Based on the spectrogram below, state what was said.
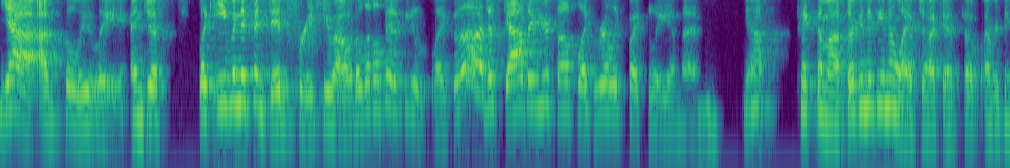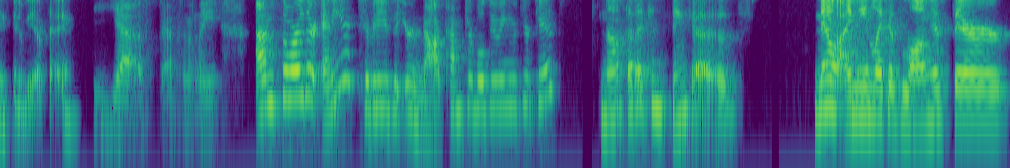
Yeah, absolutely. And just like even if it did freak you out a little bit, be like, ah, just gather yourself like really quickly and then yeah, pick them up. They're going to be in a life jacket, so everything's going to be okay. Yes, definitely. Um, so are there any activities that you're not comfortable doing with your kids? Not that I can think of. No, I mean, like as long as they're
